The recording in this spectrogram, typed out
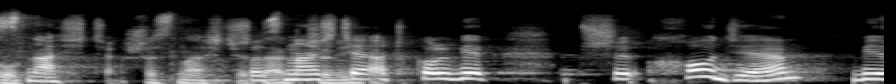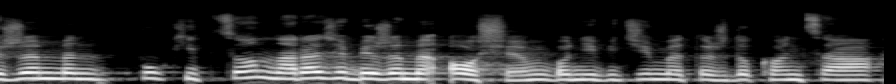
16. 16, 16, tak? Czyli aczkolwiek przy chodzie bierzemy póki co, na razie bierzemy 8, bo nie widzimy też do końca,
